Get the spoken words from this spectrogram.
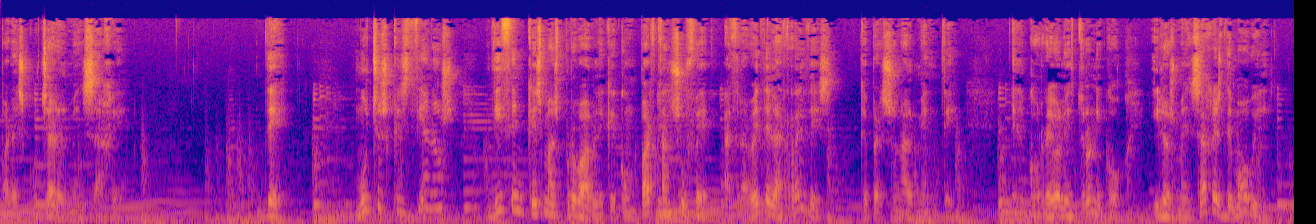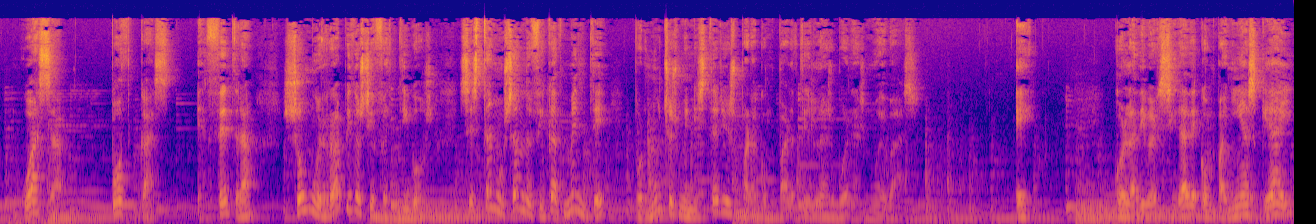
para escuchar el mensaje. D. Muchos cristianos dicen que es más probable que compartan su fe a través de las redes que personalmente. El correo electrónico y los mensajes de móvil, WhatsApp, podcast, etc., son muy rápidos y efectivos. Se están usando eficazmente por muchos ministerios para compartir las buenas nuevas. E. Con la diversidad de compañías que hay,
